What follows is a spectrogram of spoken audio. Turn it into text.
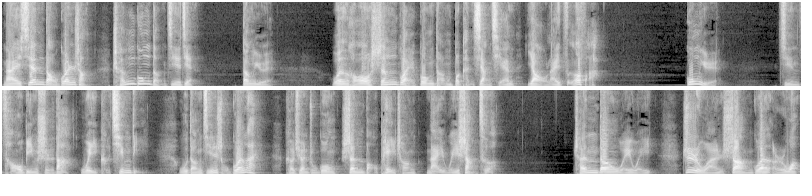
乃先到关上，陈宫等接见。登曰。温侯深怪公等不肯向前，要来责罚。公曰：“今曹兵势大，未可轻敌。吾等谨守关隘，可劝主公申保沛城，乃为上策。”陈登为为，至晚上关而望，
